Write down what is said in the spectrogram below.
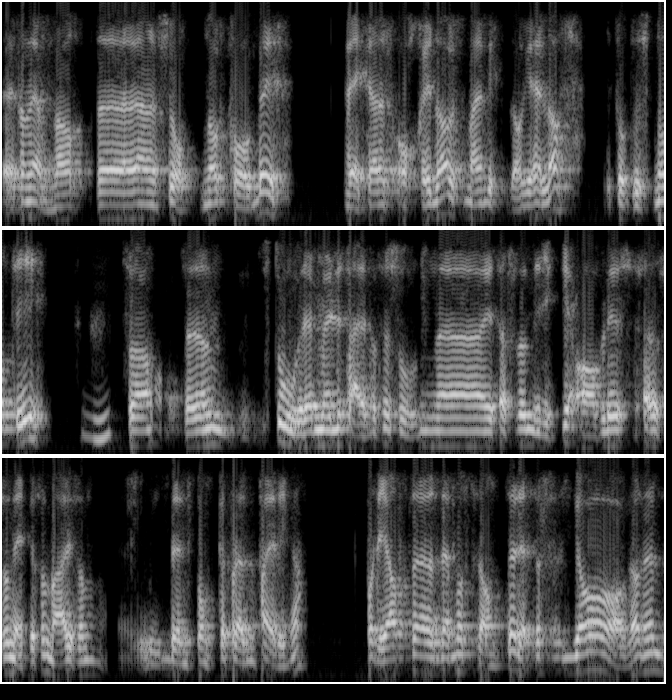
Jeg kan nevne at uh, 28. oktober, grekernes dag, som er en viktig dag i Hellas, i 2010, mm. så den store militære prosesjonen uh, i Thessaloniki avlyses. Thessaloniki som er liksom brennpunktet for den feiringa. Fordi at uh, demonstranter rett og slett jaga den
